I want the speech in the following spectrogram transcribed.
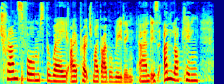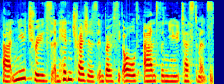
transformed the way I approach my Bible reading and is unlocking uh, new truths and hidden treasures in both the Old and the New Testaments.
